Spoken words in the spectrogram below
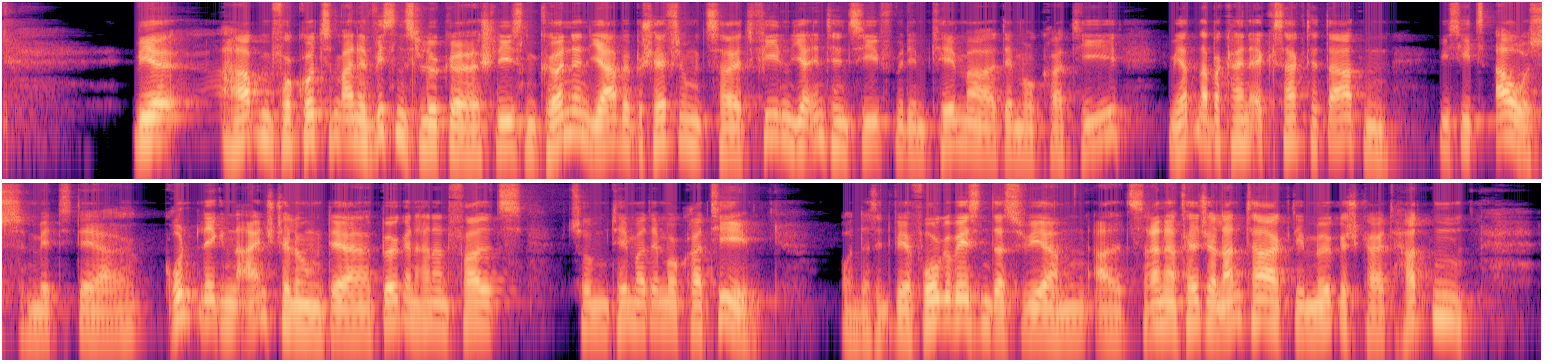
Wir haben vor kurzem eine Wissenslücke schließen können. Ja, wir beschäftigen uns seit vielen Jahren intensiv mit dem Thema Demokratie. Wir hatten aber keine exakte Daten. Wie sieht's aus mit der grundlegenden Einstellung der Bürger in Rheinland-Pfalz zum Thema Demokratie? Und da sind wir froh gewesen, dass wir als Rheinland-Pfälzischer Landtag die Möglichkeit hatten,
